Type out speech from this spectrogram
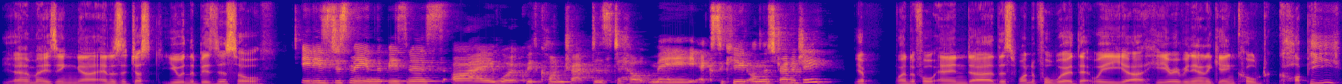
Yeah, amazing. Uh, and is it just you in the business or? It is just me in the business. I work with contractors to help me execute on the strategy. Yep, wonderful. And uh, this wonderful word that we uh, hear every now and again called copy,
